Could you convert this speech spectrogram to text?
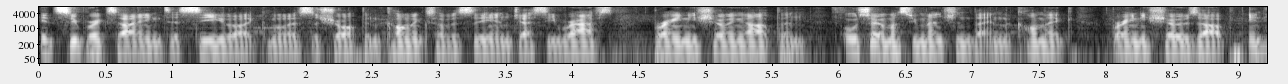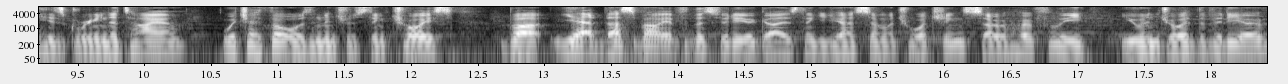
it's super exciting to see like Melissa show up in the comics, obviously, and Jesse Rath's Brainy showing up, and also it must be mentioned that in the comic, Brainy shows up in his green attire, which I thought was an interesting choice. But yeah, that's about it for this video guys. Thank you guys so much for watching. So hopefully you enjoyed the video.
